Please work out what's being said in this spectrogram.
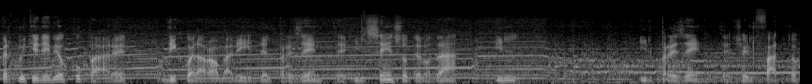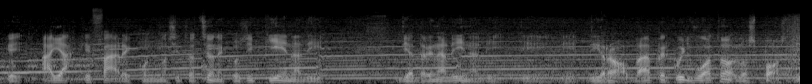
per cui ti devi occupare di quella roba lì, del presente. Il senso te lo dà il, il presente, cioè il fatto che hai a che fare con una situazione così piena di, di adrenalina, di, di- di- roba, per cui il vuoto lo sposti.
